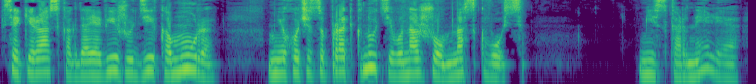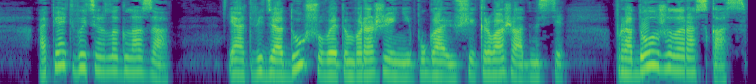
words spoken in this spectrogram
Всякий раз, когда я вижу Дика Мура, мне хочется проткнуть его ножом насквозь. Мисс Корнелия опять вытерла глаза и, отведя душу в этом выражении пугающей кровожадности, продолжила рассказ.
